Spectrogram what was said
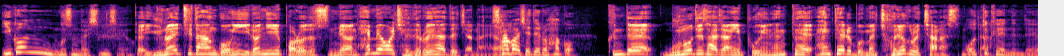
이건 무슨 말씀이세요? 그러니까 유나이티드 항공이 이런 일이 벌어졌으면 해명을 제대로 해야 되잖아요. 사과 제대로 하고 근데 문호주 사장이 보인 행태, 행태를 보면 전혀 그렇지 않았습니다. 어떻게 했는데요?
